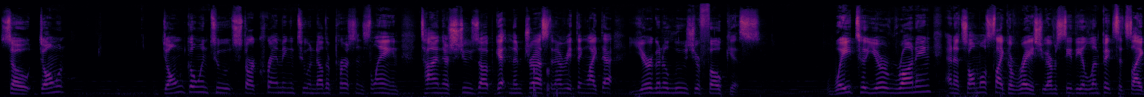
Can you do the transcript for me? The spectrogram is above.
So don't don't go into start cramming into another person's lane, tying their shoes up, getting them dressed, and everything like that. You're going to lose your focus. Wait till you're running, and it's almost like a race. You ever see the Olympics? It's like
